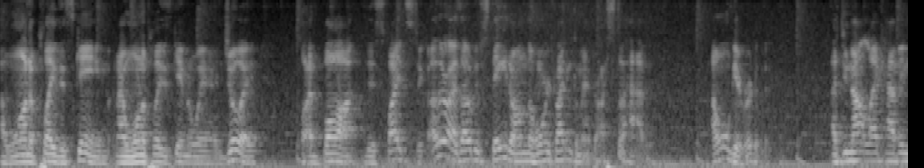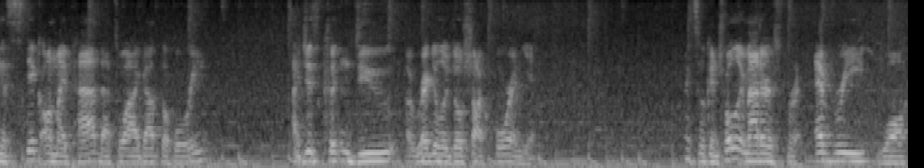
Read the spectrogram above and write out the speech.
I want to play this game, and I want to play this game in a way I enjoy. So I bought this fight stick. Otherwise, I would have stayed on the Hori Fighting Commander. I still have it. I won't get rid of it. I do not like having a stick on my pad. That's why I got the Hori. I just couldn't do a regular DualShock 4 and yet. Right, so controller matters for every walk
